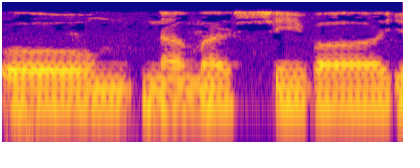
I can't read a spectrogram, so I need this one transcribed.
ॐ नमः शिवाय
